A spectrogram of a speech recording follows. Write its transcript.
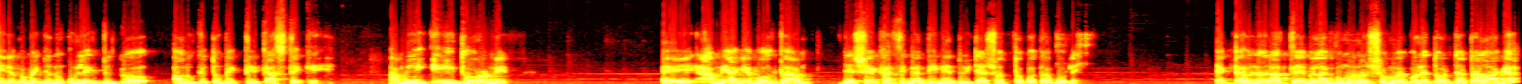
এরকম একজন উল্লেখযোগ্য আলোকিত ব্যক্তির কাছ থেকে, আমি এই ধরনের, এই আমি আগে বলতাম যে শেখ হাসিনা দিনে দুইটা সত্য কথা বলে। একটা হলো রাত্রে বেলা ঘুমানোর সময় বলে দরজাটা লাগা,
